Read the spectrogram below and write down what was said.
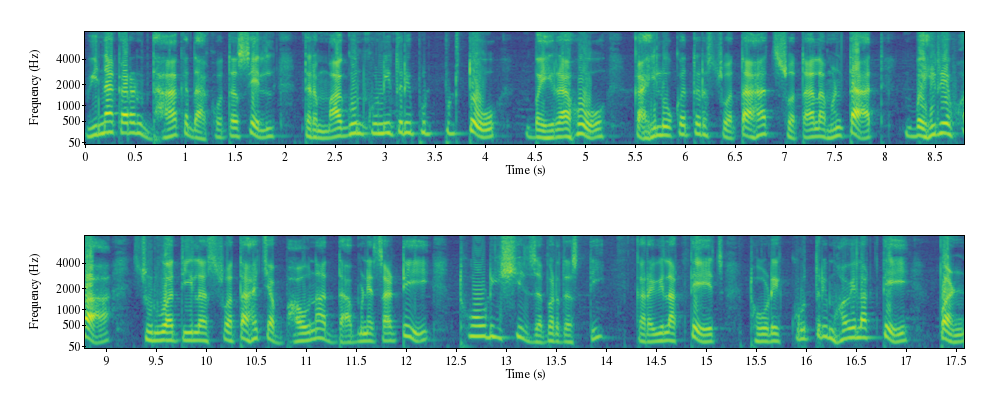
विनाकारण धाक दाखवत असेल तर मागून कुणीतरी पुटपुटतो बहिरा हो काही लोक तर स्वतःच स्वतःला म्हणतात बहिरे व्हा सुरुवातीला स्वतःच्या भावना दाबण्यासाठी थोडीशी जबरदस्ती करावी लागतेच थोडे कृत्रिम व्हावे लागते पण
